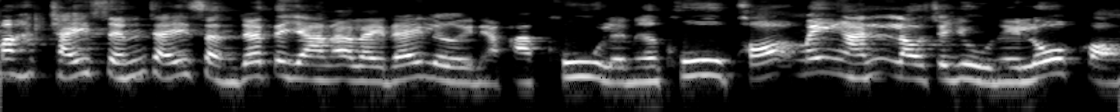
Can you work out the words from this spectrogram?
มารถใช้เซนส์ใช้สัญชาตญาณอะไรได้เลยนะคะคู่และเนื้อคู่ เพราะไม่งั้นเราจะอยู่ในโลกของ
